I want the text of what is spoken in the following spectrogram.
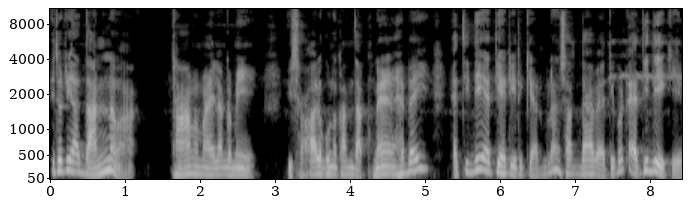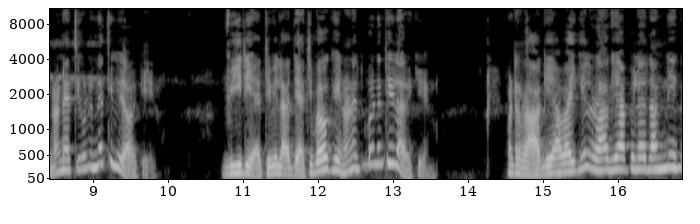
ඒකට යා දන්නවා තාම මයි ළඟ මේ විශාල ගුණ කන්දක් නැහැ. හැබැයි ඇති දේ ඇති හැටියට කියන්න බලන්න. ශ්‍රද්ධාව ඇතිකොට ඇති දේ කියනවා නැතිකොට නැති වේවා කියනවා. වීර්ය ඇති වෙලාදී ඇති බව කියනවා නැති බව නැති වෙලාවේ කියනවා. මට රාගය ආවයි කියලා රාගය අපිලා දන්නේ එක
